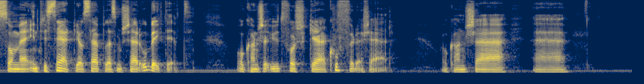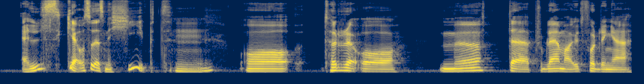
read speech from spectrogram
som er interessert i å se på det som skjer objektivt. Og kanskje utforske hvorfor det skjer. Og kanskje eh, elske også det som er kjipt. Og tørre å møte problemer og utfordringer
